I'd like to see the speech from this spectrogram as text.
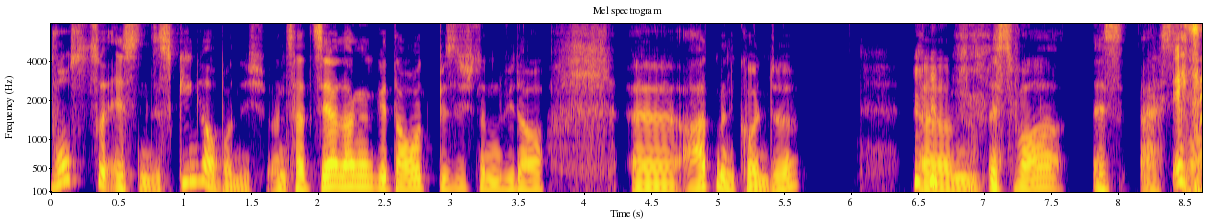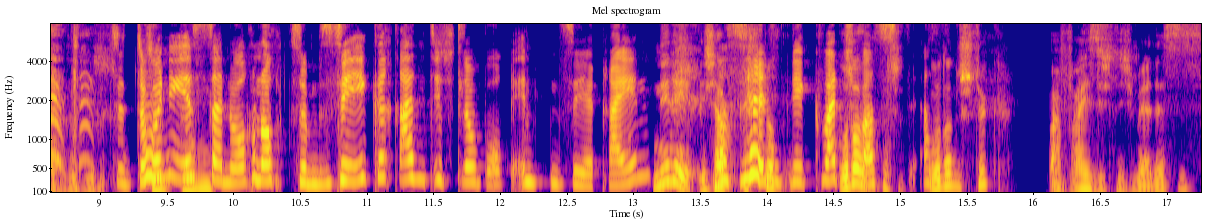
Wurst zu essen. Das ging aber nicht. Und es hat sehr lange gedauert, bis ich dann wieder äh, atmen konnte. ähm, es war es, es so Toni dumm. ist dann auch noch zum See gerannt, ich glaube auch in den See rein. Nee, nee, ich habe Marcel, nee, Quatsch, oder, was? oder ein Stück. Ah, weiß ich nicht mehr. Das ist,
